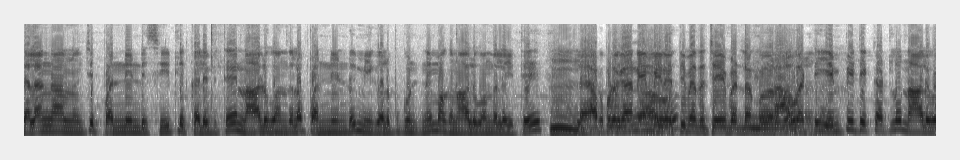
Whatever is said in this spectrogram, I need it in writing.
తెలంగాణ నుంచి పన్నెండు సీట్లు కలిపితే నాలుగు వందల పన్నెండు మీ కలుపుకుంటేనే మాకు నాలుగు వందలు అయితే అప్పుడు కానీ. మీరు ఎత్తి మీద చేయబడ్డం కాబట్టి ఎంపీ టికెట్లు నాలుగు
